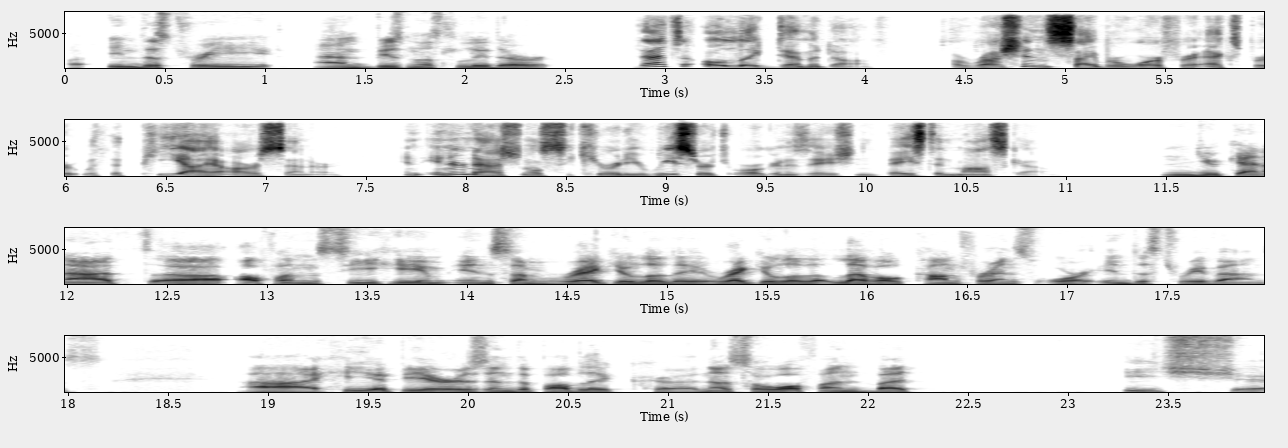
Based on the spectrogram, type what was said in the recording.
uh, industry and business leader. That's Oleg Demidov, a Russian cyber warfare expert with the PIR Center, an international security research organization based in Moscow. You cannot uh, often see him in some regularly regular level conference or industry events. Uh, he appears in the public uh, not so often, but each uh,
